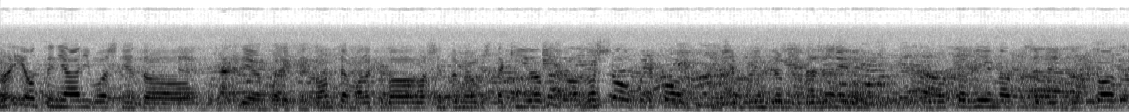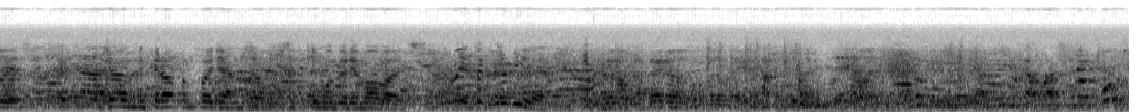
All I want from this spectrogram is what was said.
No i oceniali właśnie to, nie wiem pod jakim kątem, ale chyba właśnie to miał być taki no, no show, performance, musimy im zrobić wrażenie, więc postawiłem na to, żeby ich zaskoczyć. Wziąłem mikrofon, powiedziałem, że wszystkie mogę rymować. No i tak zrobiłem. Bardzo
